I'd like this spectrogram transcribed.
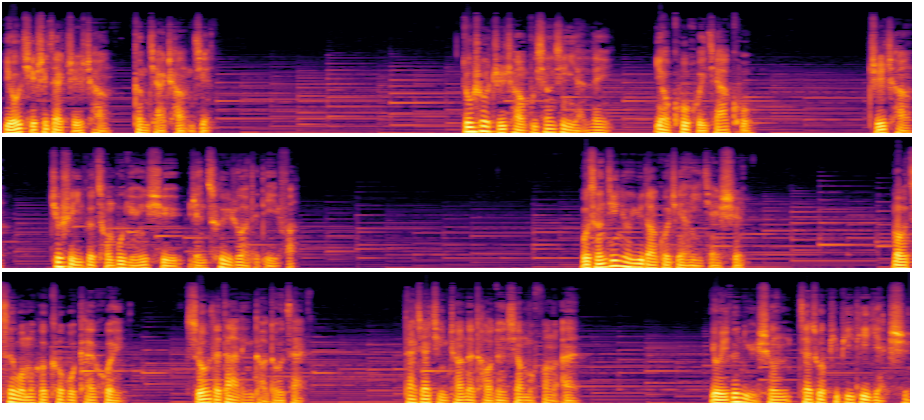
尤其是在职场更加常见。都说职场不相信眼泪，要哭回家哭。职场就是一个从不允许人脆弱的地方。我曾经就遇到过这样一件事。某次我们和客户开会，所有的大领导都在，大家紧张地讨论项目方案。有一个女生在做 PPT 演示，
